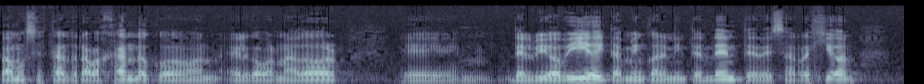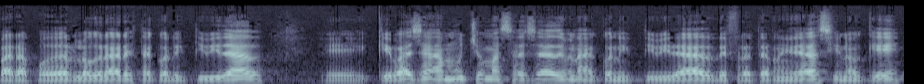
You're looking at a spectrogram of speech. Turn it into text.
vamos a estar trabajando con el gobernador eh, del Biobío y también con el intendente de esa región para poder lograr esta conectividad eh, que vaya mucho más allá de una conectividad de fraternidad, sino que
